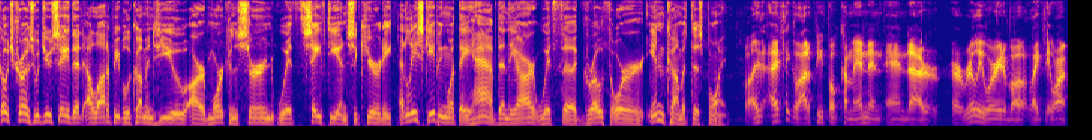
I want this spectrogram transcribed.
Coach Croze, would you say that a lot of people who come into you are more concerned with safety and security, at least keeping what they have, than they are with uh, growth or income at this point? Well, I, I, think a lot of people come in and, and are, are really worried about like they want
